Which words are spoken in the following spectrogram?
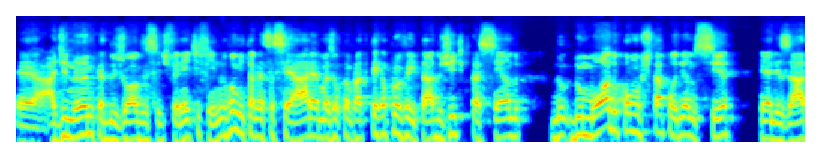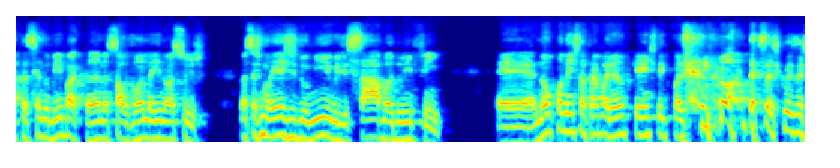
é, a dinâmica dos jogos ia ser diferente. Enfim, não vamos entrar nessa seara, mas é um campeonato que tem que aproveitar do jeito que está sendo, do, do modo como está podendo ser realizado, está sendo bem bacana, salvando aí nossos, nossas manhãs de domingo, de sábado, enfim. É, não quando a gente está trabalhando, porque a gente tem que fazer nota, essas coisas.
